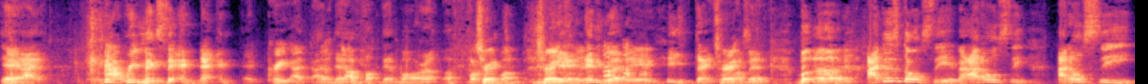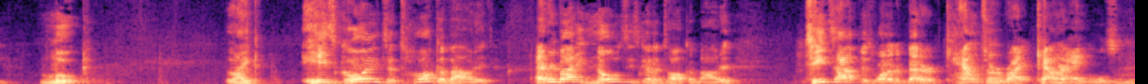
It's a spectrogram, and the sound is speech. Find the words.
yeah, I, I remixed it and that and, and crazy. I, I, I, fucked that bar up. I fucked Track- him up. track- yeah. Anyway, thanks. My bad. But uh, I just don't see it. But I don't see. I don't see Mook. Like he's going to talk about it. Everybody knows he's going to talk about it. T Top is one of the better counter right counter angles. Mm-hmm.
